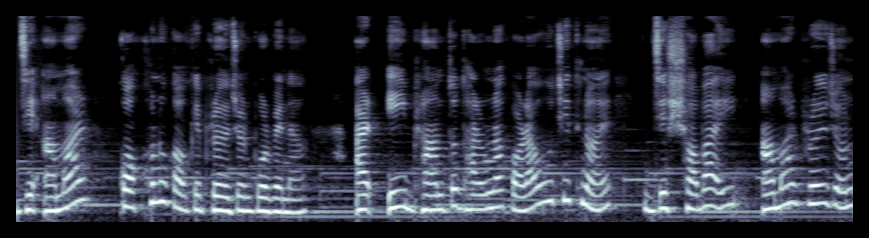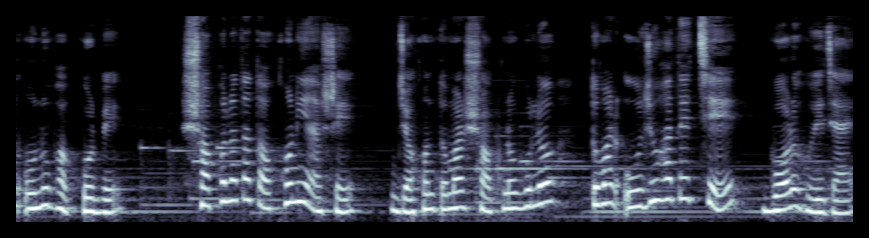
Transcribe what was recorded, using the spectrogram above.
যে আমার কখনো কাউকে প্রয়োজন পড়বে না। আর এই ভ্রান্ত ধারণা করাও উচিত নয় যে সবাই আমার প্রয়োজন অনুভব করবে। সফলতা তখনই আসে যখন তোমার স্বপ্নগুলো তোমার অজুহাতের চেয়ে বড় হয়ে যায়।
